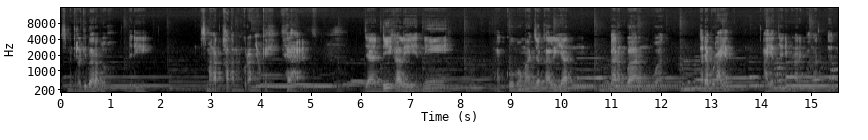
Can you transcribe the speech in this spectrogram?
sebentar lagi bareng loh. Jadi semangat khataman Qurannya, oke? Jadi kali ini aku mau ngajak kalian bareng-bareng buat tadabur ayat. Ayatnya ini menarik banget dan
